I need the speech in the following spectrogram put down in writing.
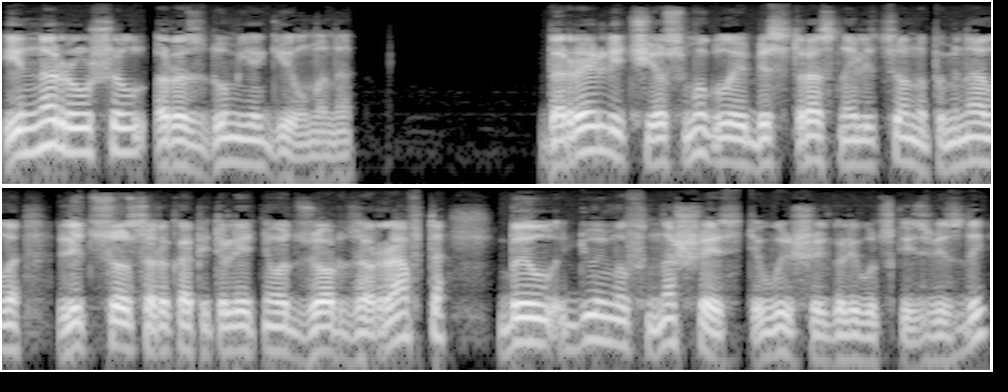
и нарушил раздумья Гилмана. Дорелли, чье смуглое бесстрастное лицо напоминало лицо сорокапятилетнего Джорджа Рафта, был дюймов на шесть выше голливудской звезды.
